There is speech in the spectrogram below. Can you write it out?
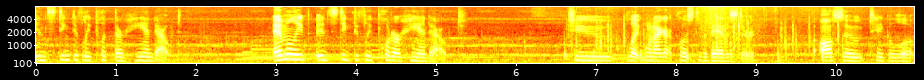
instinctively put their hand out. Emily instinctively put her hand out to, like, when I got close to the banister, also take a look.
